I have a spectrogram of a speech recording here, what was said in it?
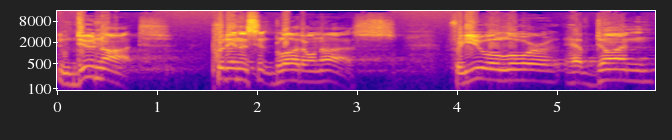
And do not put innocent blood on us. For you, O Lord, have done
